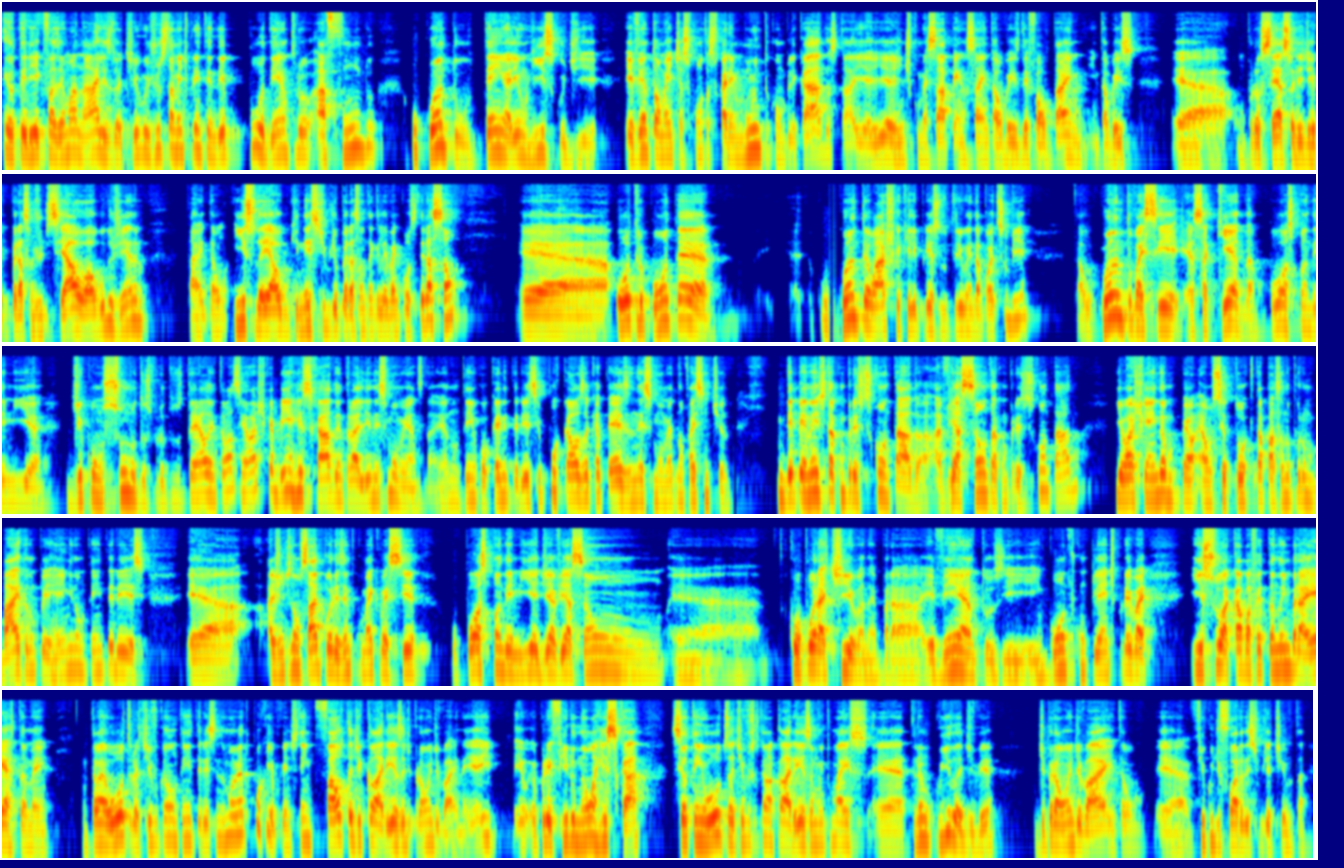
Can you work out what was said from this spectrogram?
eu teria que fazer uma análise do ativo justamente para entender por dentro, a fundo, o quanto tem ali um risco de eventualmente as contas ficarem muito complicadas, tá? E aí a gente começar a pensar em talvez defaultar, em, em talvez é, um processo ali de recuperação judicial ou algo do gênero, tá? Então isso daí é algo que nesse tipo de operação tem que levar em consideração. É, outro ponto é o quanto eu acho que aquele preço do trigo ainda pode subir, tá? o quanto vai ser essa queda pós-pandemia de consumo dos produtos dela. Então, assim, eu acho que é bem arriscado entrar ali nesse momento. Tá? Eu não tenho qualquer interesse por causa que a tese nesse momento não faz sentido independente de estar com preço descontado. A aviação está com preço descontado, e eu acho que ainda é, é um setor que está passando por um baita no perrengue e não tem interesse. É, a gente não sabe, por exemplo, como é que vai ser o pós-pandemia de aviação é, corporativa, né, para eventos e encontro com cliente, por aí vai. Isso acaba afetando a Embraer também. Então é outro ativo que eu não tenho interesse nesse momento. Por quê? Porque a gente tem falta de clareza de para onde vai. Né? E aí eu, eu, prefiro não arriscar se eu tenho outros ativos que têm uma clareza muito mais é, tranquila de ver de para onde vai, então é, fico de fora desse objetivo, tá?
